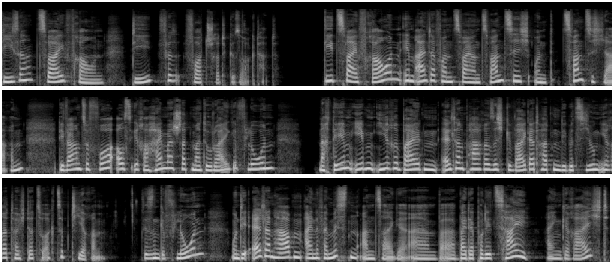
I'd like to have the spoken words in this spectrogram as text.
dieser zwei Frauen, die für Fortschritt gesorgt hat. Die zwei Frauen im Alter von 22 und 20 Jahren, die waren zuvor aus ihrer Heimatstadt Madurai geflohen, nachdem eben ihre beiden Elternpaare sich geweigert hatten, die Beziehung ihrer Töchter zu akzeptieren. Sie sind geflohen und die Eltern haben eine Vermisstenanzeige äh, bei der Polizei eingereicht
